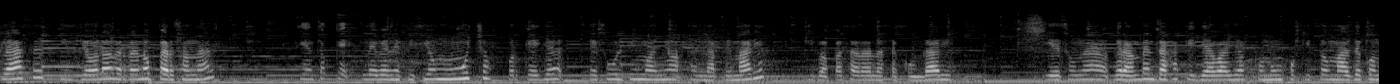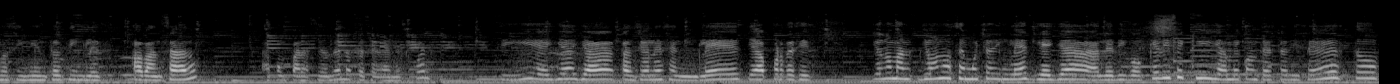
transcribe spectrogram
clases y yo la verdad en lo personal siento que le benefició mucho porque ella es su último año en la primaria y va a pasar a la secundaria y es una gran ventaja que ya vaya con un poquito más de conocimientos de inglés avanzado a comparación de lo que se da en la escuela. Sí, ella ya canciones en inglés, ya por decir, yo no, man- yo no sé mucho de inglés y ella le digo, ¿qué dice aquí? Ya me contesta, dice esto,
